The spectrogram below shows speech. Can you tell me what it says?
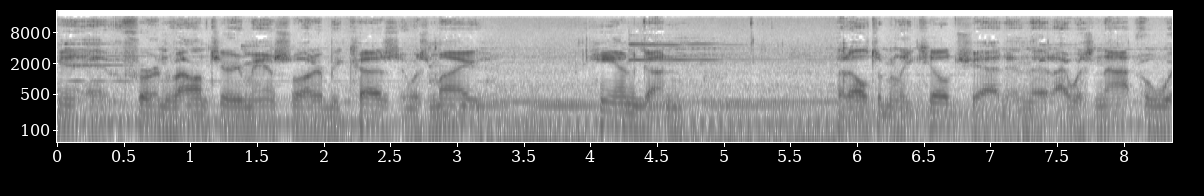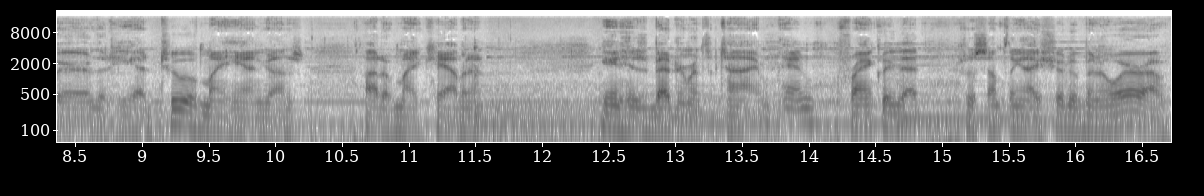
eh, for involuntary manslaughter because it was my handgun that ultimately killed Chad, and that I was not aware that he had two of my handguns out of my cabinet in his bedroom at the time. And frankly, that was something I should have been aware of.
